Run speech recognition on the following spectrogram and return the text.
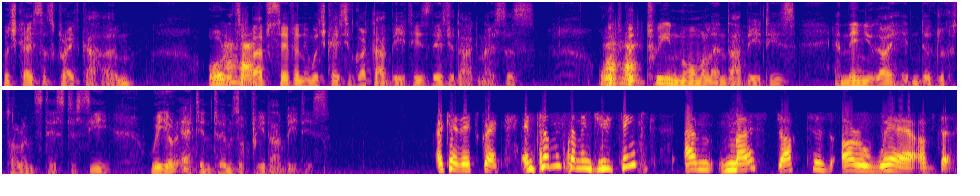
which case it's great, go home. Or it's uh-huh. above seven, in which case you've got diabetes, there's your diagnosis. Or uh-huh. it's between normal and diabetes, and then you go ahead and do a glucose tolerance test to see where you're at in terms of prediabetes. Okay, that's great. And tell me something, do you think um, most doctors are aware of this.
